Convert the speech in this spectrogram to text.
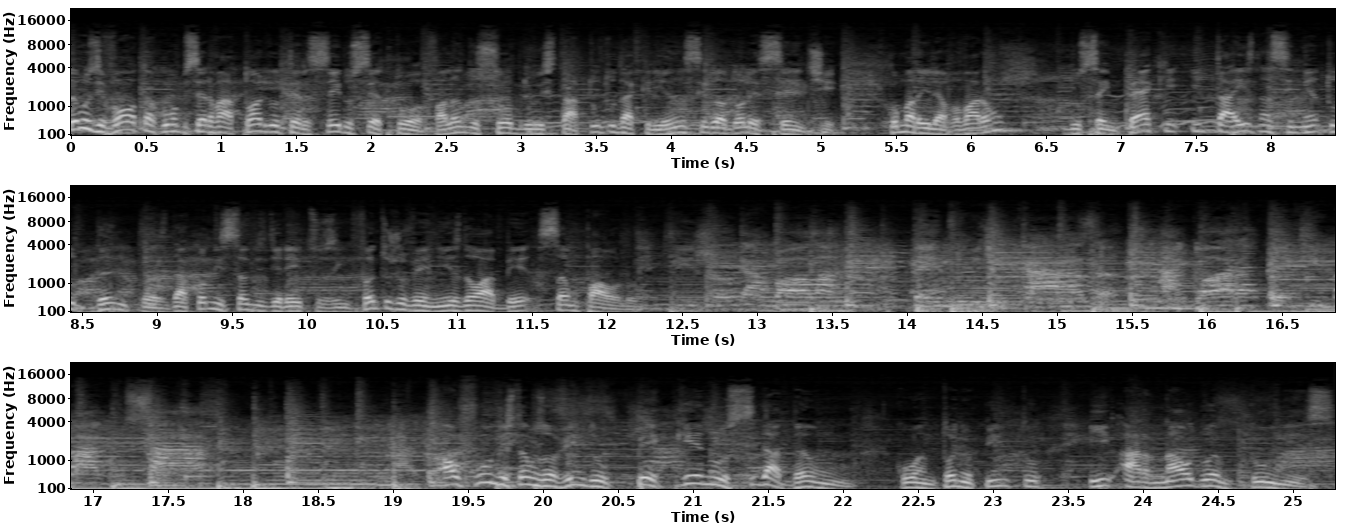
Estamos de volta com o Observatório do Terceiro Setor, falando sobre o Estatuto da Criança e do Adolescente, com Marília Rovaron, do SEMPEC, e Thaís Nascimento Dantas, da Comissão de Direitos Infanto-Juvenis da OAB São Paulo. Jogar bola dentro de casa. Agora tem que bagunçar. Ao fundo estamos ouvindo Pequeno Cidadão, com Antônio Pinto e Arnaldo Antunes.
